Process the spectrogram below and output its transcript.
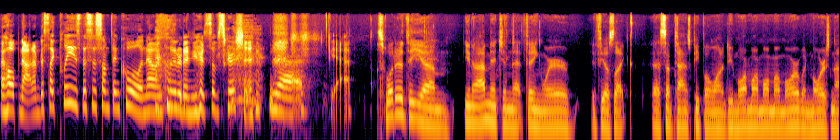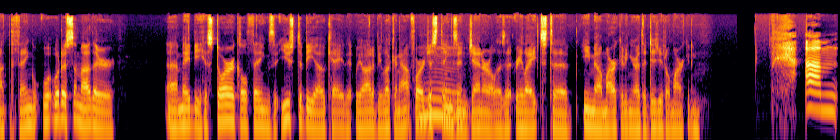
I hope not. I'm just like, please, this is something cool and now included in your subscription. Yeah, Yeah. So, what are the, um, you know, I mentioned that thing where it feels like uh, sometimes people want to do more, more, more, more, more when more is not the thing. What, what are some other, uh, maybe historical things that used to be okay that we ought to be looking out for? Just things in general as it relates to email marketing or other digital marketing. Um,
